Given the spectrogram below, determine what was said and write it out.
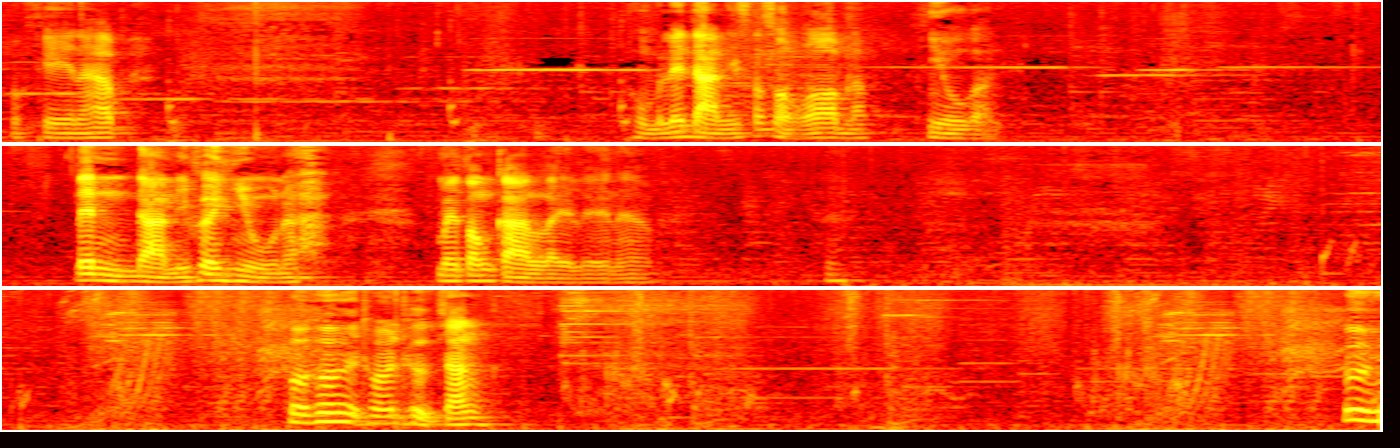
โอเคนะครับ ผมไปเล่นด่านนี้สักสองรอบนะฮิวก่อน เล่นด่านนี้เพื่อฮิวนะ ไม่ต้องการอะไรเลยนะครับ เฮ้ยทำไมถึกจังโอ้โ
